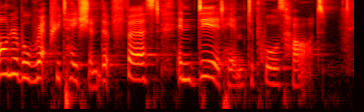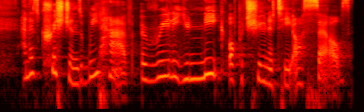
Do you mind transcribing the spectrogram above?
honorable reputation that first endeared him to Paul's heart. And as Christians, we have a really unique opportunity ourselves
